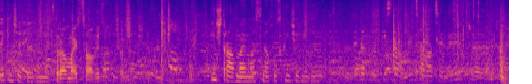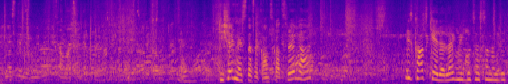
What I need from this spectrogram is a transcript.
ասեք ինչ էր դրվում։ Տրավմայից ցավից շատ։ Ինչ տրավմայի մասն է խոսքը ինչ էր եղել։ Կիստավն է ցավացել էր, նստել էր մի ցավացել էր։ Գիշերն էստեղ եք անցկացրել, հա։ Իսկ հաց կերել եք, մի գուցե սննդից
